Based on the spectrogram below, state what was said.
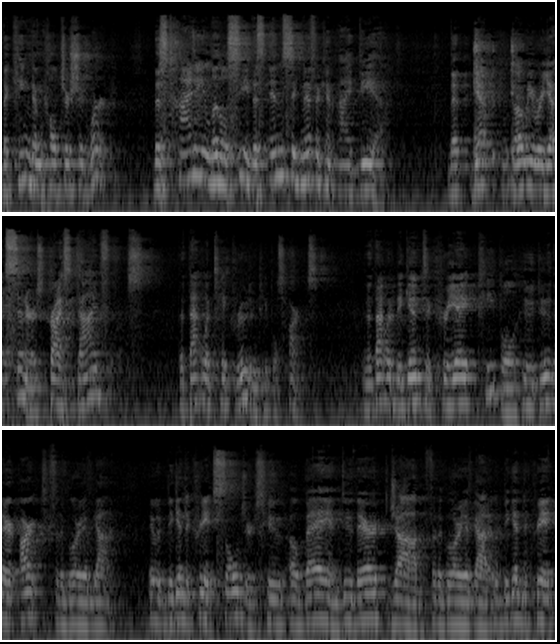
the kingdom culture should work. This tiny little seed, this insignificant idea, That yet, though we were yet sinners, Christ died for us. That that would take root in people's hearts. And that that would begin to create people who do their art for the glory of God. It would begin to create soldiers who obey and do their job for the glory of God. It would begin to create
